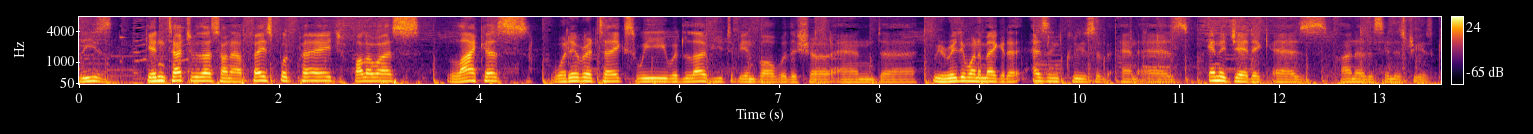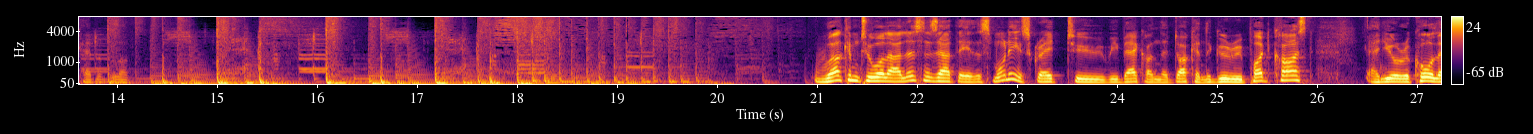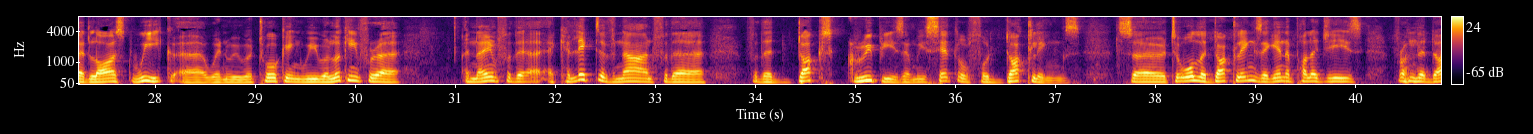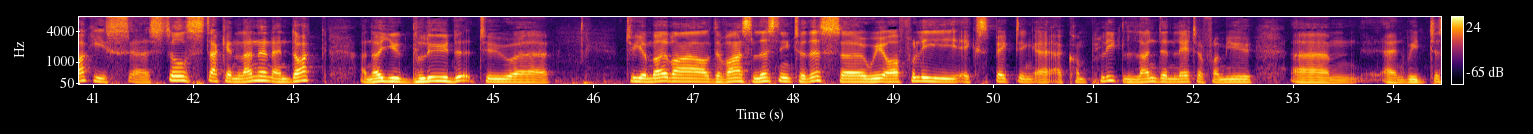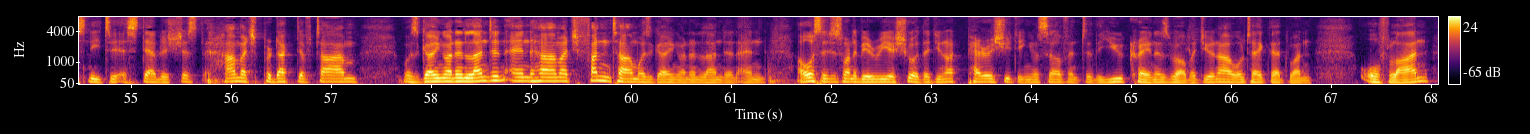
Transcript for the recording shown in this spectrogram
Please get in touch with us on our Facebook page, follow us, like us, whatever it takes. We would love you to be involved with the show, and uh, we really want to make it as inclusive and as energetic as I know this industry is capable of. Welcome to all our listeners out there this morning. It's great to be back on the Doc and the Guru podcast. And you'll recall that last week uh, when we were talking, we were looking for a, a name for the a collective noun for the for the docs groupies, and we settled for docklings. So to all the docklings, again, apologies from the doc. He's uh, still stuck in London, and doc, I know you glued to. Uh, to your mobile device listening to this. So we are fully expecting a, a complete London letter from you, um, and we just need to establish just how much productive time was going on in London and how much fun time was going on in London. And I also just want to be reassured that you're not parachuting yourself into the Ukraine as well. But you and I will take that one offline.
